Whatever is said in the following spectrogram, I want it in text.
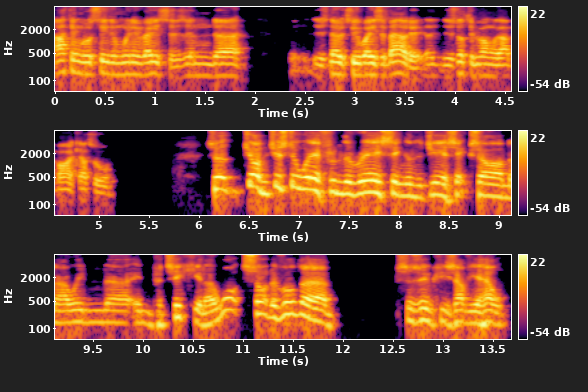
I think we'll see them winning races, and uh, there's no two ways about it. There's nothing wrong with that bike at all. So, John, just away from the racing and the GSXR now, in uh, in particular, what sort of other Suzuki's have you helped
